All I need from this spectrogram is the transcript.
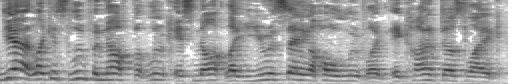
yeah, like it's loop enough, but Luke, it's not like you were saying a whole loop. Like it kind of does like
